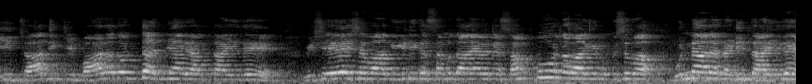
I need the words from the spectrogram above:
ಈ ಜಾತಿಗೆ ಬಹಳ ದೊಡ್ಡ ಅನ್ಯಾಯ ಆಗ್ತಾ ಇದೆ. ವಿಶೇಷವಾಗಿ ಈಡಿಗ ಸಮುದಾಯವನ್ನೇ ಸಂಪೂರ್ಣವಾಗಿ ಮುಗಿಸುವ ಹುನ್ನಾರ ನಡೀತಾ ಇದೆ.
